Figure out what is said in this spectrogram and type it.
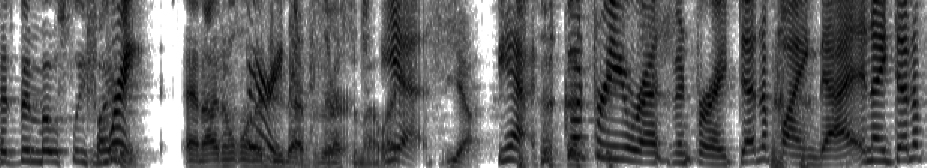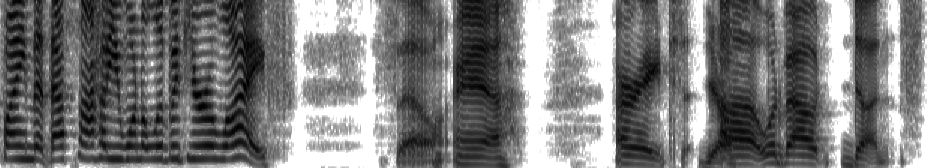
has been mostly fighting. Right. And I don't want to do that for the rest of my life. Yes. Yeah. Yeah. Good for you, Razvan, for identifying that and identifying that that's not how you want to live with your life. So, yeah. All right. Yeah. Uh, what about Dunce?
